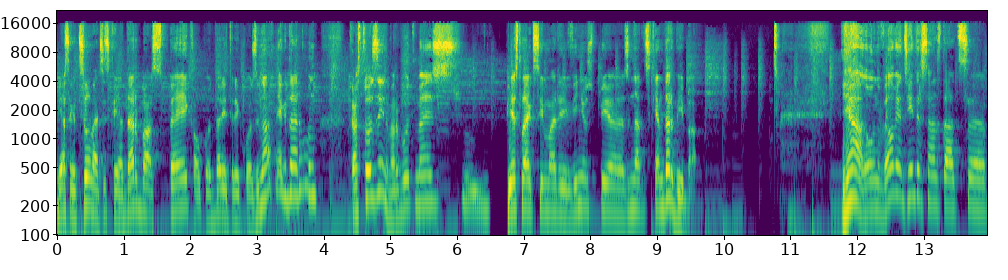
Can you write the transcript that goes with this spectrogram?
jāsaka, cilvēciskajā darbā spēj kaut ko darīt, arī ko zinātnieki dara. Un, kas to zina? Varbūt mēs pieslēgsim arī viņus pie zinātniskiem darbībām. Jā, nu, un vēl viens interesants tāds uh,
